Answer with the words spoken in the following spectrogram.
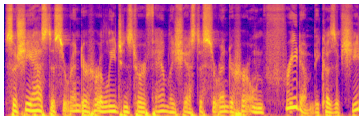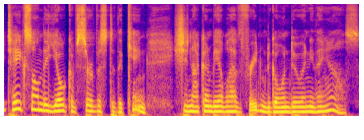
So she has to surrender her allegiance to her family. She has to surrender her own freedom because if she takes on the yoke of service to the king, she's not going to be able to have the freedom to go and do anything else.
